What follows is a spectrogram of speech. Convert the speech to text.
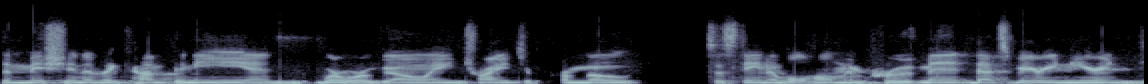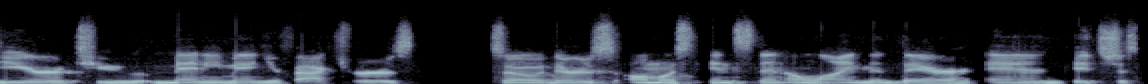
the mission of the company and where we're going, trying to promote sustainable home improvement. That's very near and dear to many manufacturers. So there's almost instant alignment there, and it's just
